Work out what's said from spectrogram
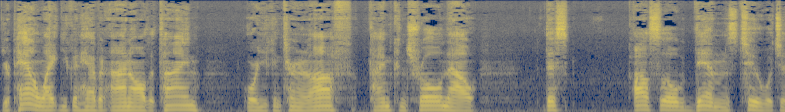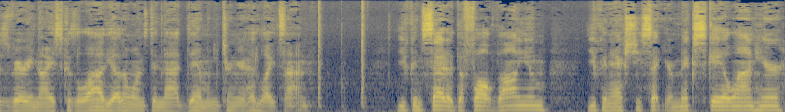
Your panel light, you can have it on all the time or you can turn it off. Time control. Now, this also dims too, which is very nice because a lot of the other ones did not dim when you turn your headlights on. You can set a default volume. You can actually set your mix scale on here.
